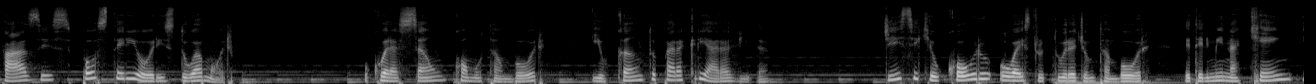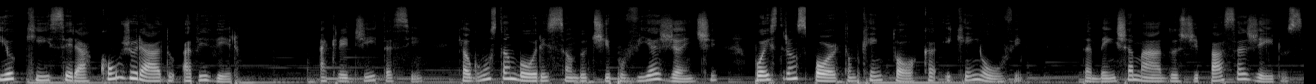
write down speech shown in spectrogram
fases posteriores do amor coração como o tambor e o canto para criar a vida. Disse que o couro ou a estrutura de um tambor determina quem e o que será conjurado a viver. Acredita-se que alguns tambores são do tipo viajante, pois transportam quem toca e quem ouve, também chamados de passageiros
